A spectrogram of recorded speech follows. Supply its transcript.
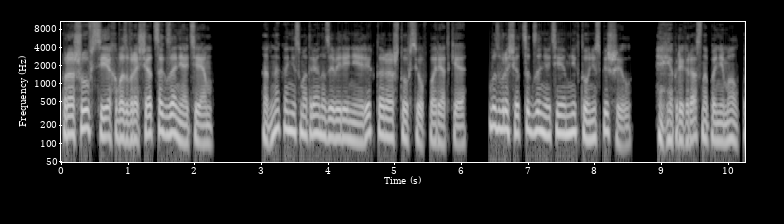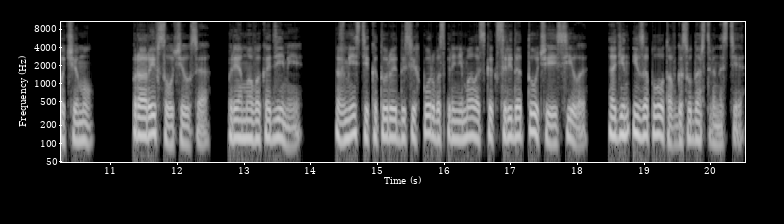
Прошу всех возвращаться к занятиям». Однако, несмотря на заверение ректора, что все в порядке, возвращаться к занятиям никто не спешил. Я прекрасно понимал, почему. Прорыв случился прямо в академии, в месте, которое до сих пор воспринималось как средоточие силы, один из оплотов государственности.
